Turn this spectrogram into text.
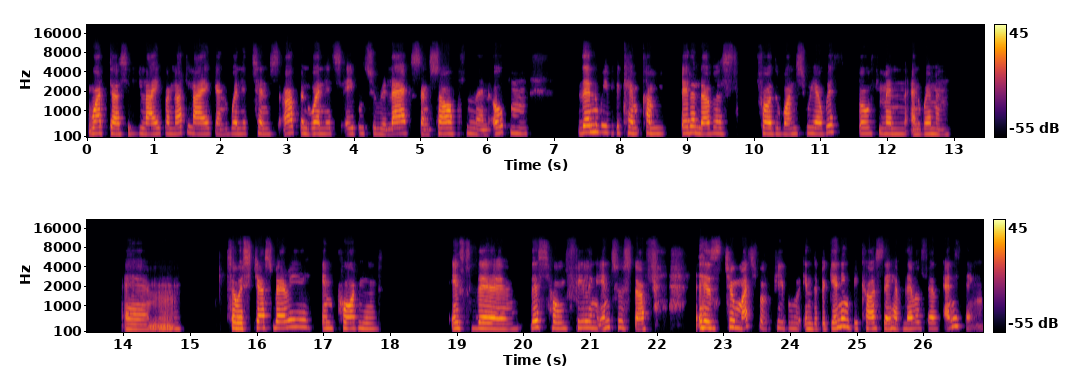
what does it like or not like and when it tenses up and when it's able to relax and soften and open then we become come better lovers for the ones we are with both men and women um, so it's just very important if the this whole feeling into stuff is too much for people in the beginning because they have never felt anything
